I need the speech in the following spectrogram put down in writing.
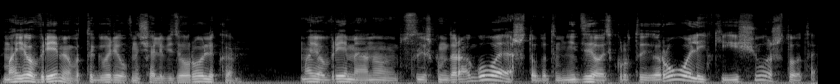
мое время, вот ты говорил в начале видеоролика, мое время, оно слишком дорогое, чтобы там не делать крутые ролики, еще что-то.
